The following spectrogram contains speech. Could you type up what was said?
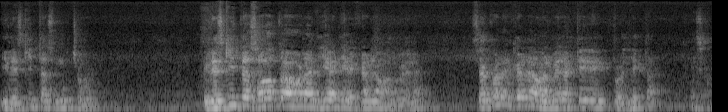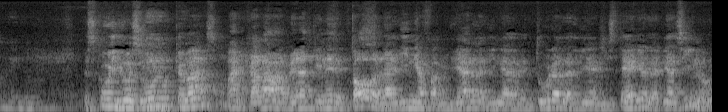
y les quitas mucho. ¿eh? Y les quitas otra hora diaria de Hanna Barbera. ¿Se acuerdan de Hanna Barbera qué proyecta? Scooby-Doo. Scooby-Doo es uno, ¿qué más? Bueno, Hanna Barbera tiene de todo, la línea familiar, la línea de aventura, la línea de misterio, la línea así, ¿no?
